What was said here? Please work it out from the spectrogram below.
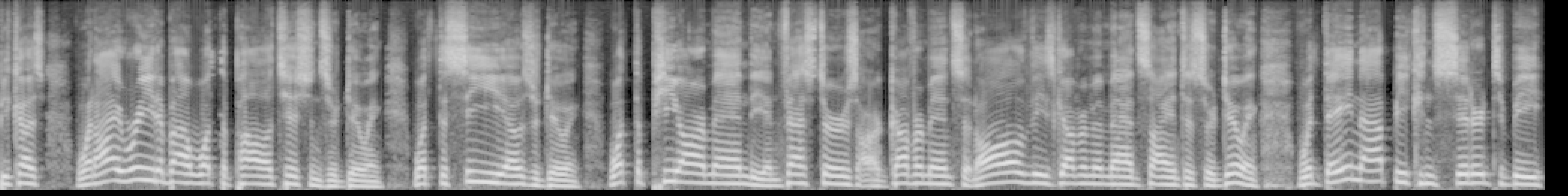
Because when I read about what the politicians are doing, what the CEOs are doing, what the PR men, the investors, our governments, and all of these government mad scientists are doing, would they not be considered to be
